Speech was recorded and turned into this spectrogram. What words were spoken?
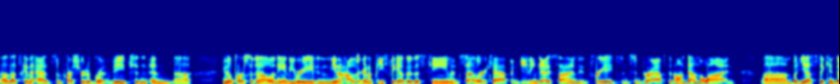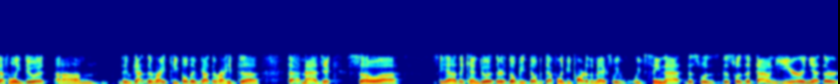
uh, that's going to add some pressure to Brett Veach and, and uh, you know, personnel and Andy Reid and, you know, how they're going to piece together this team and salary cap and getting guys signed and free agents and draft and on down the line. Um, but yes, they can definitely do it. Um, they've got the right people. They've got the right, uh, that magic. So, uh, so yeah, they can do it. they will be they'll definitely be part of the mix. We've we've seen that. This was this was a down year, and yet they're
